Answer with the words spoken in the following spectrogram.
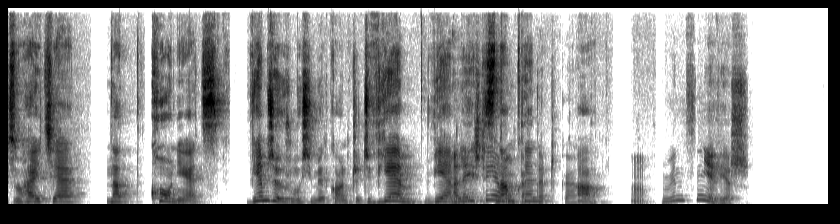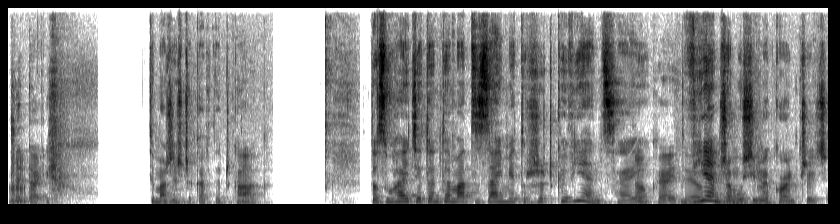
Słuchajcie, na koniec, wiem, że już musimy kończyć, wiem, wiem. Ale jeszcze ja znam mam ten... karteczkę. A, Więc nie wiesz. Czytaj. ty masz jeszcze karteczkę? Tak. To słuchajcie, ten temat zajmie troszeczkę więcej. Okej, to ja Wiem, że mówię. musimy kończyć,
